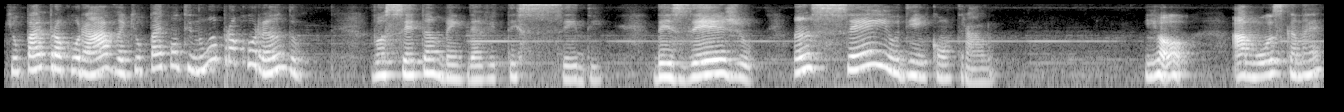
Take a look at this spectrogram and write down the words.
que o Pai procurava e que o Pai continua procurando você também deve ter sede, desejo, anseio de encontrá-lo. E ó, a música, né?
